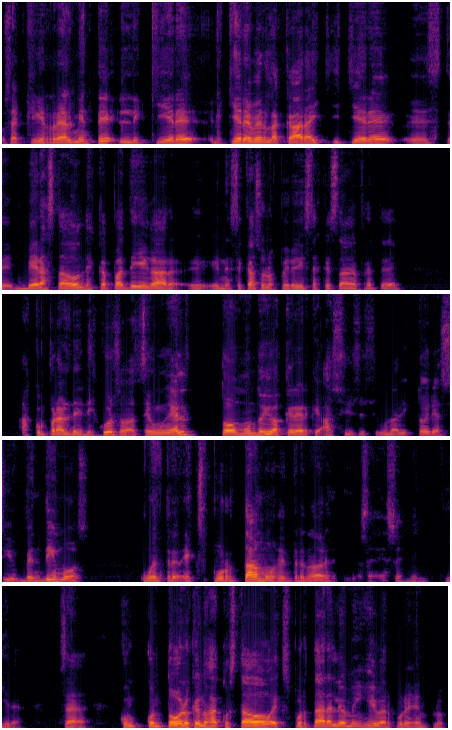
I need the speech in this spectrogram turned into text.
o sea, que realmente le quiere, le quiere ver la cara y, quiere este, ver hasta dónde es capaz de llegar, eh, en este caso los periodistas que estaban enfrente de él, a comprar el discurso. Según él, todo el mundo iba a creer que, ah, sí, sí, sí, una victoria, sí, vendimos, un exportamos entrenadores. O sea, eso es mentira. O sea, con, con, todo lo que nos ha costado exportar a Leo Mengíbar, por ejemplo,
